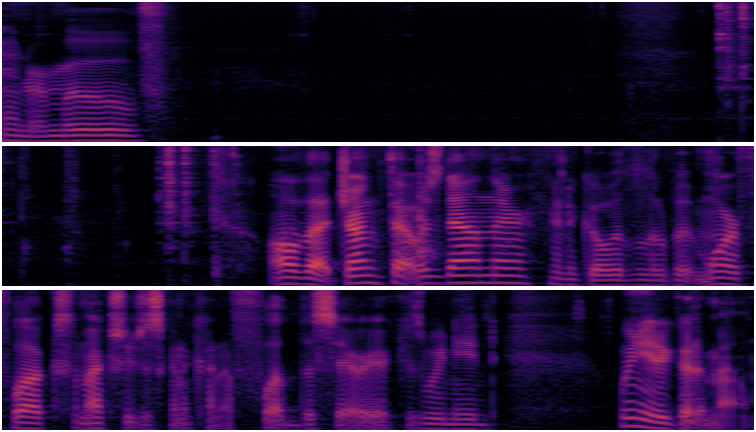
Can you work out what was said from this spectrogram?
and remove all that junk that was down there. I'm going to go with a little bit more flux. I'm actually just going to kind of flood this area because we need we need a good amount.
